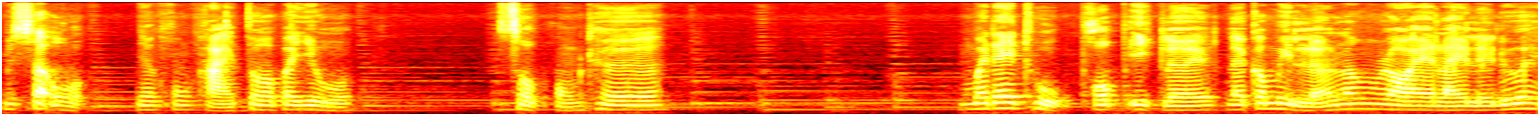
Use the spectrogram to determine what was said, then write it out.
มิซาโอะยังคงหายตัวไปอยู่ ศพของเธอ ไม่ได้ถูกพบอีกเลย แล้วก็มีเหลือร่องรอยอะไรเลยด้วย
